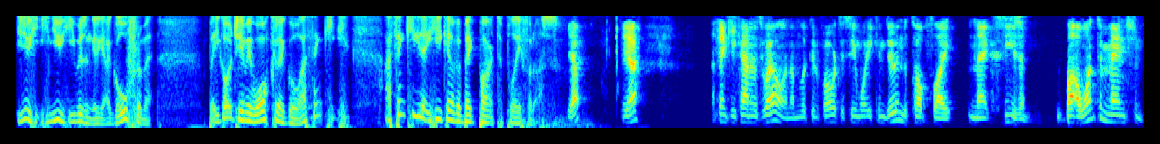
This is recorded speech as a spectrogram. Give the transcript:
he knew he, knew he wasn't going to get a goal from it, but he got Jamie Walker a goal. I think he, I think he he can have a big part to play for us. Yep. Yeah. I think he can as well, and I'm looking forward to seeing what he can do in the top flight next season. But I want to mention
